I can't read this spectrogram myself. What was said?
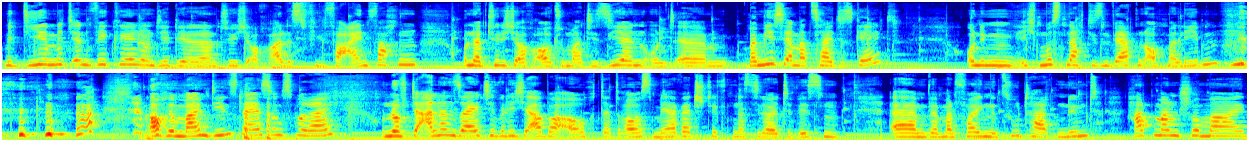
mit dir mitentwickeln und die dir natürlich auch alles viel vereinfachen und natürlich auch automatisieren. Und ähm, bei mir ist ja immer Zeit ist Geld. Und ich muss nach diesen Werten auch mal leben. auch in meinem Dienstleistungsbereich. Und auf der anderen Seite will ich aber auch da draußen Mehrwert stiften, dass die Leute wissen, ähm, wenn man folgende Zutaten nimmt, hat man schon mal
